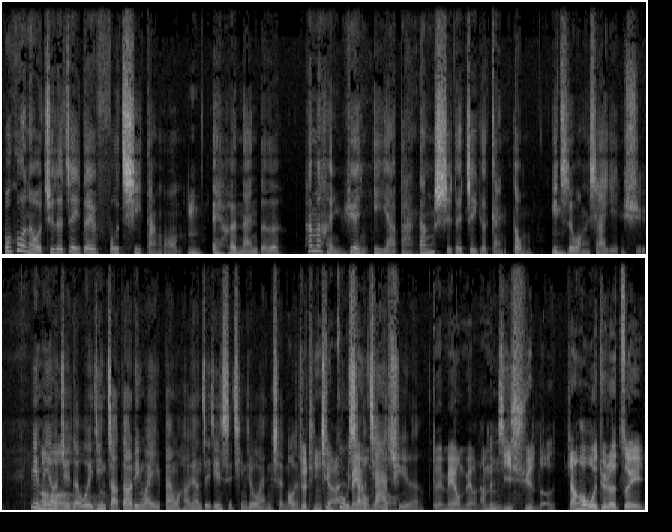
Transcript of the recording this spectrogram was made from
不过呢，我觉得这一对夫妻档哦，嗯，哎，很难得。他们很愿意啊，把当时的这个感动一直往下延续，嗯、并没有觉得我已经找到另外一半，哦、我好像这件事情就完成了，哦，就停下来去顾小家去了。对，没有没有，他们继续了。嗯、然后我觉得最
